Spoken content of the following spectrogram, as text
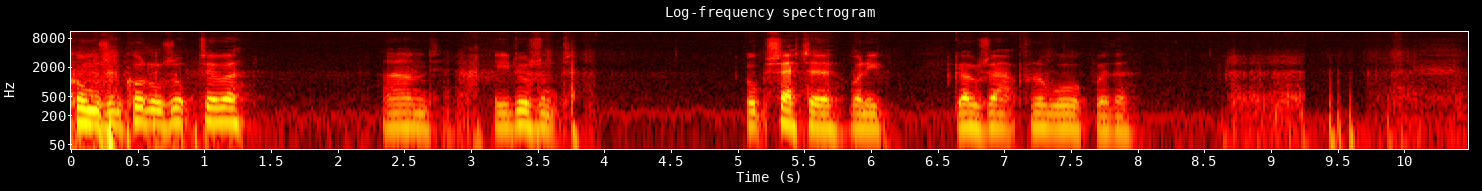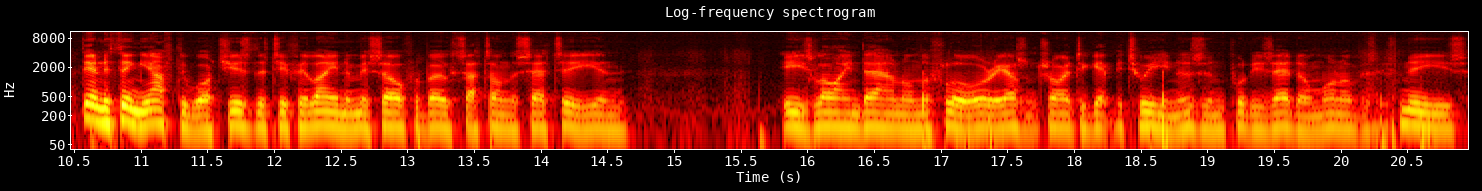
comes and cuddles up to her, and he doesn't upset her when he goes out for a walk with her. The only thing you have to watch is that if Elaine and myself are both sat on the settee and he's lying down on the floor, he hasn't tried to get between us and put his head on one of his knees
